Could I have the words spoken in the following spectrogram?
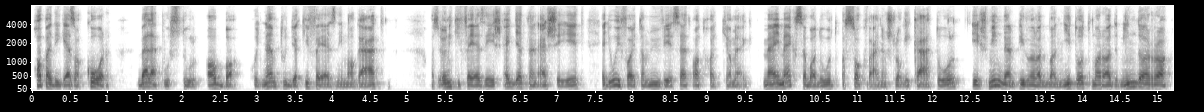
Ha pedig ez a kor belepusztul abba, hogy nem tudja kifejezni magát, az önkifejezés egyetlen esélyét egy újfajta művészet adhatja meg, mely megszabadult a szokványos logikától, és minden pillanatban nyitott marad mindarra,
